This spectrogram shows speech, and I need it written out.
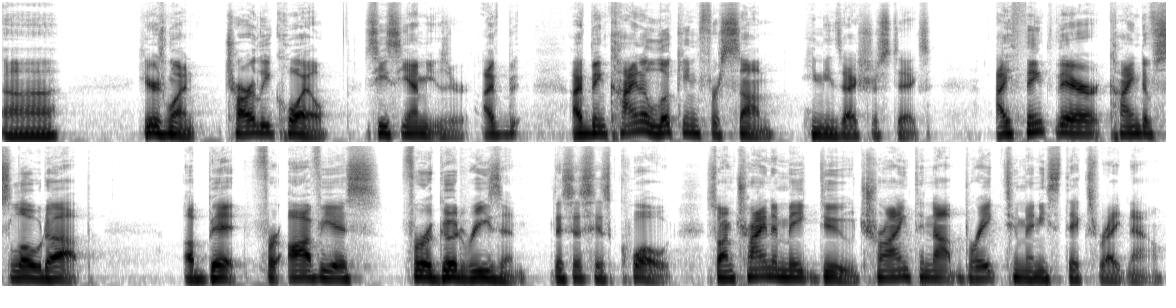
Uh, here's one Charlie Coyle, CCM user. I've, I've been kind of looking for some, he means extra sticks. I think they're kind of slowed up a bit for obvious, for a good reason. This is his quote. So I'm trying to make do, trying to not break too many sticks right now.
